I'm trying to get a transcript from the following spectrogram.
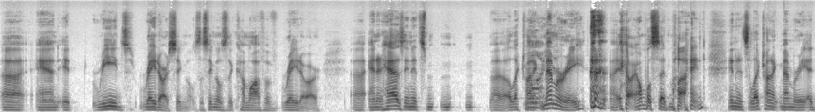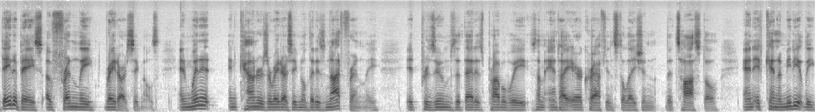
uh, and it reads radar signals, the signals that come off of radar. Uh, and it has in its uh, electronic mind. memory, I, I, almost said mind, in its electronic memory, a database of friendly radar signals. And when it encounters a radar signal that is not friendly, it presumes that that is probably some anti-aircraft installation that's hostile. And it can immediately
